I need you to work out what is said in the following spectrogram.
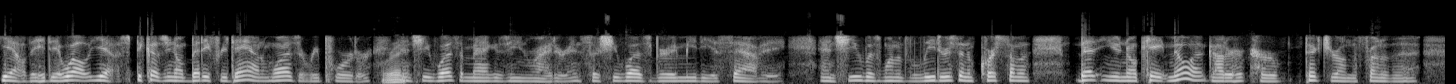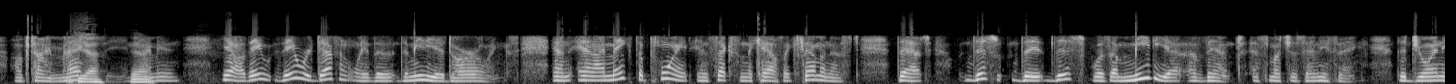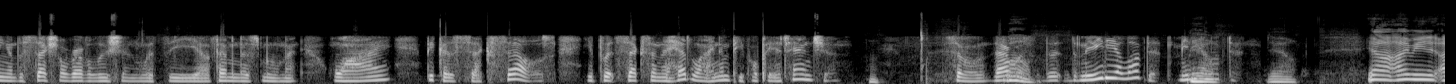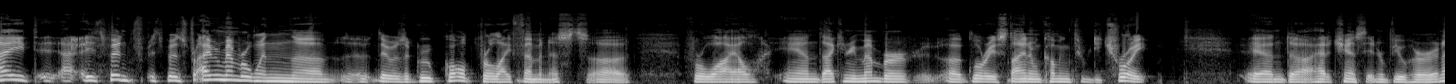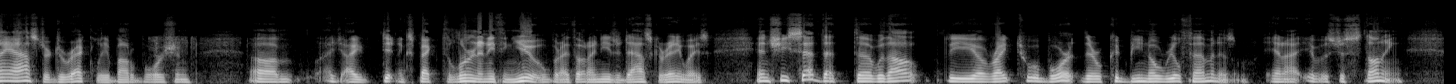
Yeah, they did. Well, yes, because you know Betty Friedan was a reporter Right. and she was a magazine writer, and so she was very media savvy, and she was one of the leaders. And of course, some of Bet, you know, Kate Millett got her her picture on the front of the of Time magazine. yeah. I mean, yeah, they they were definitely the the media darlings. And and I make the point in Sex and the Catholic Feminist that this the this was a media event as much as anything. The joining of the sexual revolution with the uh, feminist movement. Why? Because sex sells. You put sex in the headline and people pay attention. So that Wow. was the the media loved it. Media Yeah. loved it. Yeah. Yeah, I mean, I it's been it's been. I remember when uh, there was a group called Pro Life Feminists uh, for a while, and I can remember uh, Gloria Steinem coming through Detroit, and uh, I had a chance to interview her, and I asked her directly about abortion. Um, I, I didn't expect to learn anything new, but I thought I needed to ask her anyways, and she said that uh, without the uh, right to abort, there could be no real feminism, and I, it was just stunning.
